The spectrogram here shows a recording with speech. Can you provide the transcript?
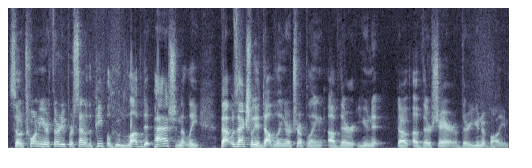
So 20 or 30% of the people who loved it passionately, that was actually a doubling or tripling of their unit of, of, their share of their unit volume.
